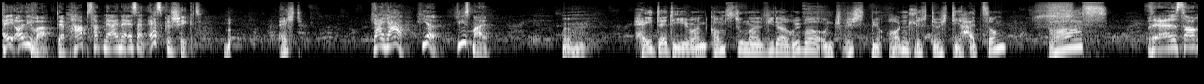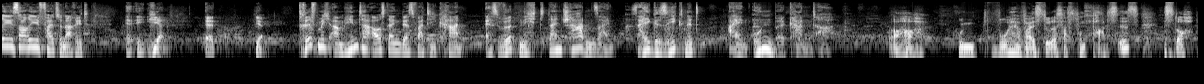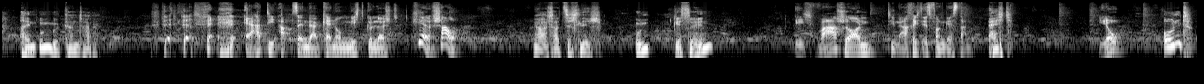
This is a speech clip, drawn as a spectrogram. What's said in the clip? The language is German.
Hey Oliver, der Papst hat mir eine SMS geschickt. Echt? Ja, ja, hier, lies mal. Hey Daddy, wann kommst du mal wieder rüber und wischst mir ordentlich durch die Heizung? Was? Äh, sorry, sorry, falsche Nachricht. Äh, hier, äh, hier. Triff mich am Hinterausgang des Vatikan. Es wird nicht dein Schaden sein. Sei gesegnet, ein Unbekannter. Aha. Und woher weißt du, dass das vom Papst ist? Ist doch ein Unbekannter. er hat die Absenderkennung nicht gelöscht. Hier, schau. Ja, tatsächlich. Und? Gehst du hin? Ich war schon. Die Nachricht ist von gestern. Echt? Jo. Und?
